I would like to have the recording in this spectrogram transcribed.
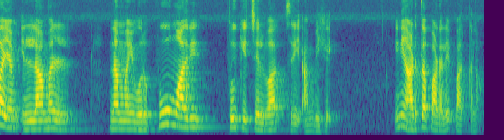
பயம் இல்லாமல் நம்மை ஒரு பூ மாதிரி தூக்கிச் செல்வார் ஸ்ரீ அம்பிகை. இனி அடுத்த பாடலை பார்க்கலாம்.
